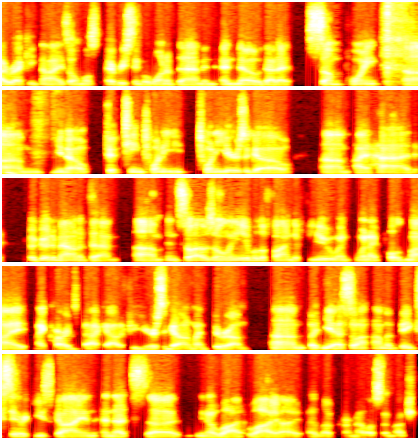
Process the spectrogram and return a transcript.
I recognize almost every single one of them and, and know that at some point, um, you know, 15, 20, 20 years ago, um, I had a good amount of them. Um, and so I was only able to find a few when, when I pulled my, my cards back out a few years ago and went through them. Um, but yeah, so I'm a big Syracuse guy, and, and that's uh, you know why why I, I love Carmelo so much.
